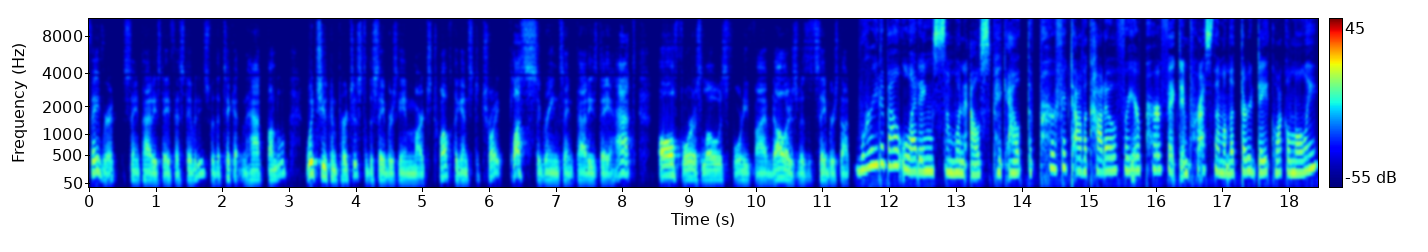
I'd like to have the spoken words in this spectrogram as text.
favorite St. Patty's Day festivities with a ticket and hat bundle, which you can purchase to the Sabres game March 12th against Detroit, plus a green St. Patty's Day hat, all for as low as $45. Visit sabres.com. Worried about letting someone else pick out the perfect avocado for your perfect impress them on the third date guacamole?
